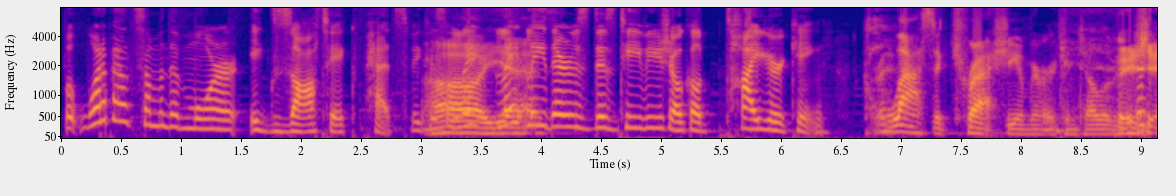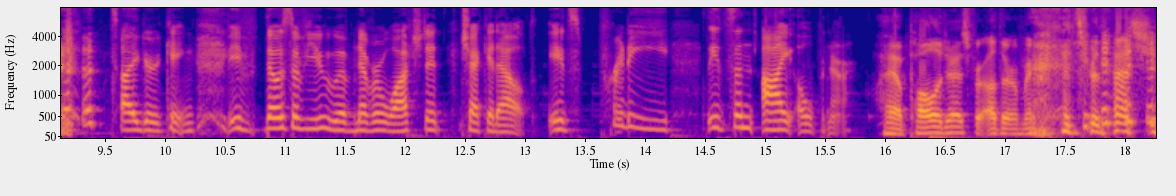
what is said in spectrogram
but what about some of the more exotic pets? Because Ah, la- lately yes. there's this TV show called Tiger King. Classic trashy American television. Tiger King. If those of you who have never watched it, check it out. It's pretty, it's an eye opener. I apologize for other Americans for that show.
